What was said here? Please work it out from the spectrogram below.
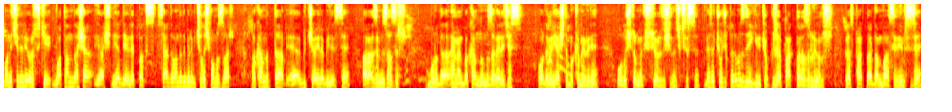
Onun için de diyoruz ki vatandaşa, yaşlıya devlet baksın. Serdivan'da da böyle bir çalışmamız var. Bakanlıkta eğer bütçe ayırabilirse arazimiz hazır. Bunu da hemen bakanlığımıza vereceğiz. Orada bir yaşlı bakım evini oluşturmak istiyoruz işin açıkçası. Mesela çocuklarımızla ilgili çok güzel parklar hazırlıyoruz. Biraz parklardan bahsedeyim size.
